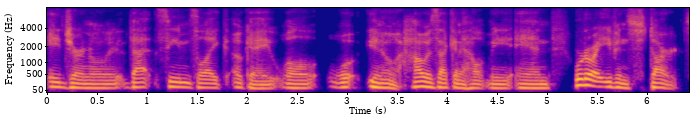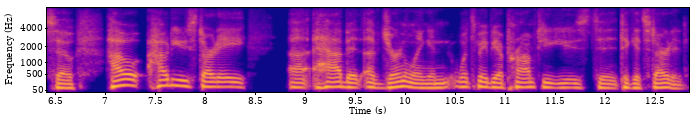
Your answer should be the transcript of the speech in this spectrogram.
a journaler, that seems like okay. Well, what you know, how is that going to help me, and where do I even start? So how how do you start a uh, habit of journaling, and what's maybe a prompt you use to to get started?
